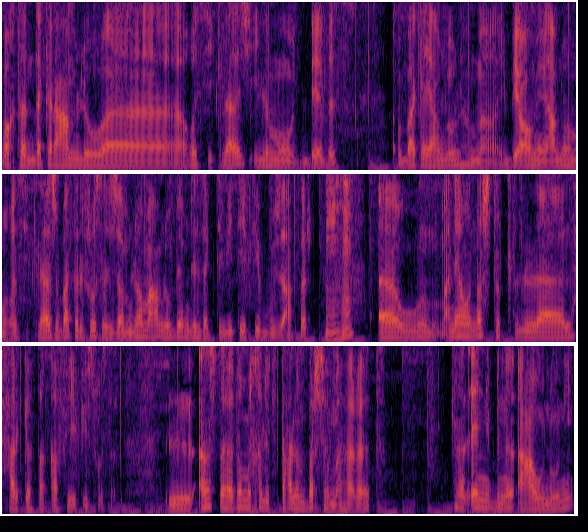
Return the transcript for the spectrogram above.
وقتها نذكر عملوا آه، recyclage يلموا دبابس وباكا يعملوا لهم يبيعوهم يعملوا لهم recyclage وبهاك الفلوس اللي جم لهم عملوا بهم des activités في بوجعفر. آه، ومعناها نشطت ال- الحركة الثقافية في سوسة. الانشطه هذوم يخليك تتعلم برشا مهارات. الآن عاونوني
